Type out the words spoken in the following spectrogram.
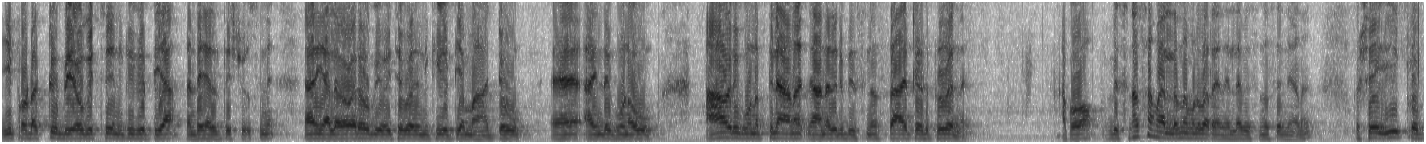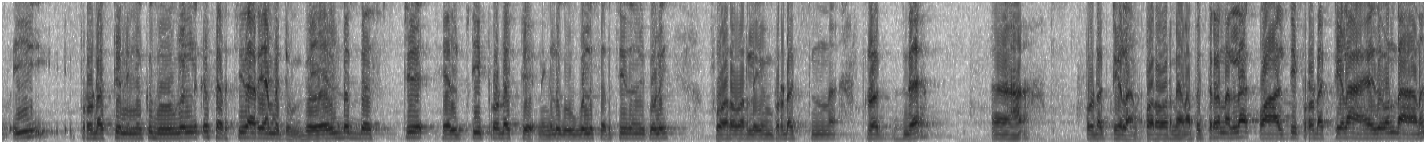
ഈ പ്രൊഡക്റ്റ് ഉപയോഗിച്ച് എനിക്ക് കിട്ടിയ എന്റെ ഹെൽത്ത് ഇഷ്യൂസിന് ഞാൻ ഈ അലോവേര ഉപയോഗിച്ചപ്പോൾ എനിക്ക് കിട്ടിയ മാറ്റവും അതിന്റെ ഗുണവും ആ ഒരു ഗുണത്തിലാണ് ഞാനതൊരു ബിസിനസ്സായിട്ട് എടുത്തത് തന്നെ. അപ്പോൾ ബിസിനസ്സാണ് അല്ലെന്ന് നമ്മൾ പറയുന്നില്ല ബിസിനസ് തന്നെയാണ്. പക്ഷേ ഈ ഈ പ്രൊഡക്റ്റ് നിങ്ങൾക്ക് ഗൂഗിളിലൊക്കെ സെർച്ച് ചെയ്ത് അറിയാൻ പറ്റും. വേൾഡ് ബെസ്റ്റ് ഹെൽത്തി പ്രൊഡക്റ്റ് നിങ്ങൾ ഗൂഗിളിൽ സെർച്ച് ചെയ്ത് നോക്കിക്കോളി. ഫോർ അവർ ലിവിങ് പ്രൊഡക്റ്റ് പ്രൊഡക്റ്റിന്റെ പ്രൊഡക്റ്റുകളാണ് അവറിന്റെയാണ് അപ്പോൾ ഇത്ര നല്ല ക്വാളിറ്റി പ്രൊഡക്റ്റുകൾ ആയതുകൊണ്ടാണ്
